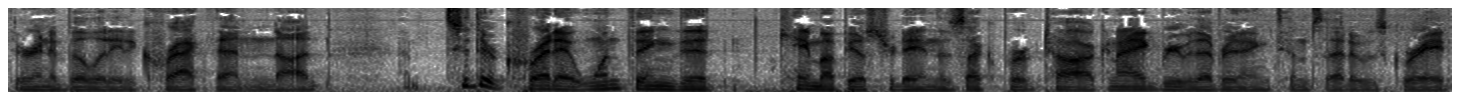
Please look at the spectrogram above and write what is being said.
their inability to crack that nut. To their credit, one thing that came up yesterday in the Zuckerberg talk, and I agree with everything Tim said, it was great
